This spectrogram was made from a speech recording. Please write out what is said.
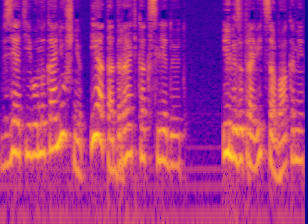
взять его на конюшню и отодрать как следует, или затравить собаками.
